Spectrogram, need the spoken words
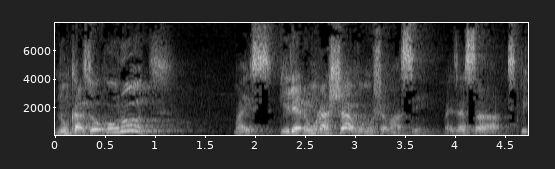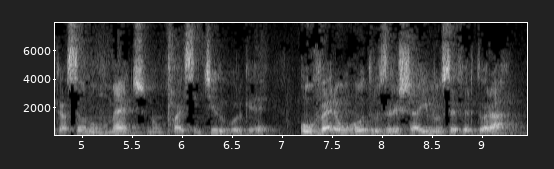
Não casou com Ruth. Mas ele era um rachá, vamos chamar assim. Mas essa explicação não match, não faz sentido, porque houveram outros rechaim no Sefer Torah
